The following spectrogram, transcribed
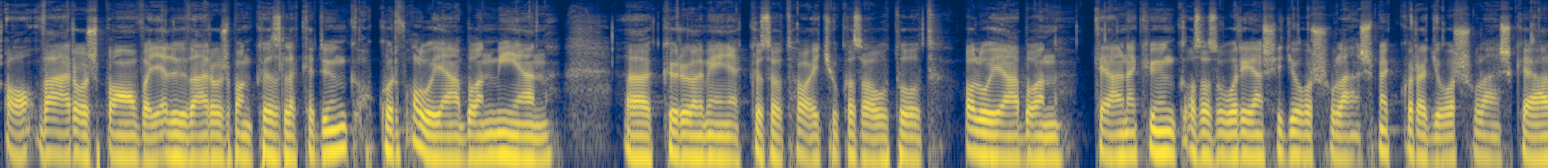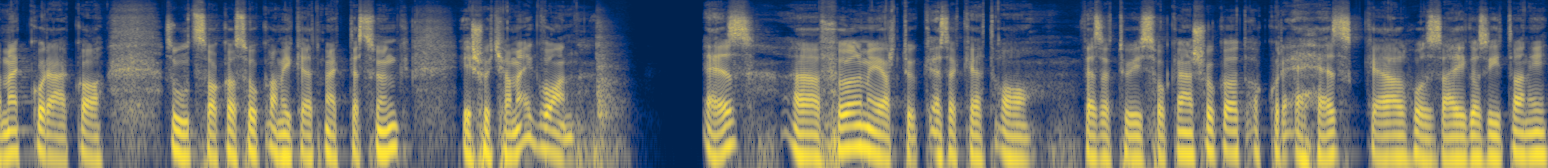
a városban vagy elővárosban közlekedünk, akkor valójában milyen körülmények között hajtjuk az autót. Valójában kell nekünk az az óriási gyorsulás, mekkora gyorsulás kell, mekkorák az útszakaszok, amiket megteszünk, és hogyha megvan ez, fölmértük ezeket a vezetői szokásokat, akkor ehhez kell hozzáigazítani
